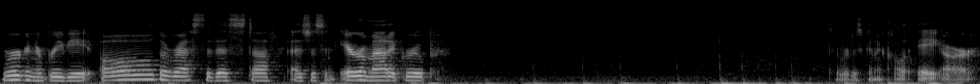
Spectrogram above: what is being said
We're going to abbreviate all the rest of this stuff as just an aromatic group. So we're just going to call it AR.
